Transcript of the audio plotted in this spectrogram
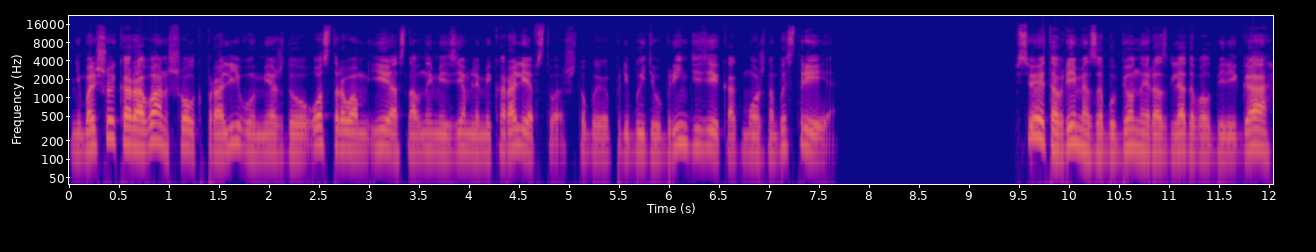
Небольшой караван шел к проливу между островом и основными землями королевства, чтобы прибыть в Бриндизи как можно быстрее. Все это время Забубенный разглядывал берега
